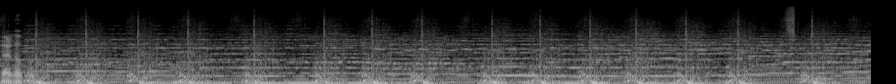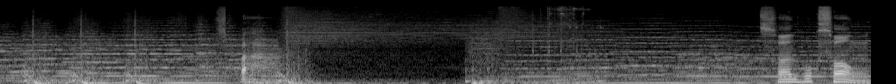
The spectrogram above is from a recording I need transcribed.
잘 가고. 빵 산혹성.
